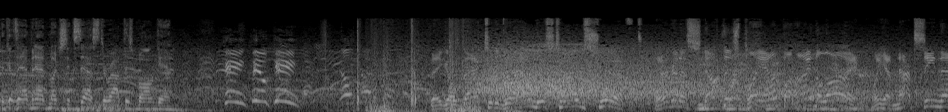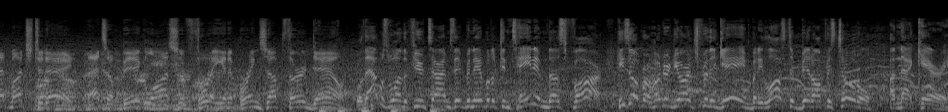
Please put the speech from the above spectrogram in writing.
Because they haven't had much success throughout this ball game. King, Field King. They go back to the ground, this time Swift. They're going to snuff this play out behind the line. We have not seen that much today. That's a big loss of three, and it brings up third down. Well, that was one of the few times they've been able to contain him thus far. He's over 100 yards for the game, but he lost a bit off his total on that carry.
